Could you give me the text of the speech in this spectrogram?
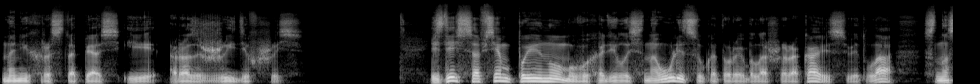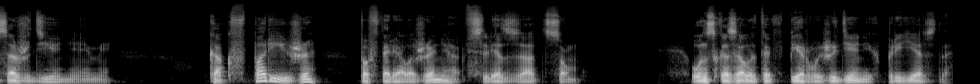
на них растопясь и разжидевшись. Здесь совсем по-иному выходилось на улицу, которая была широка и светла, с насаждениями. «Как в Париже», — повторяла Женя вслед за отцом. Он сказал это в первый же день их приезда.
